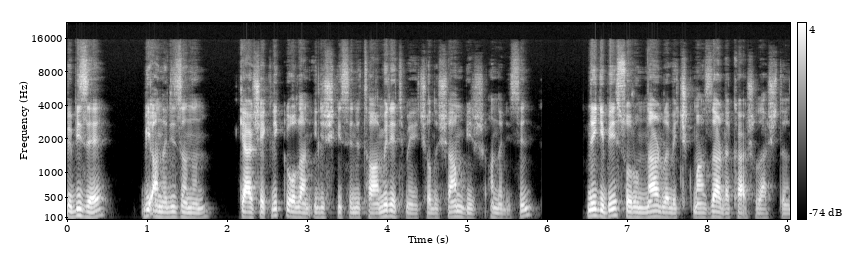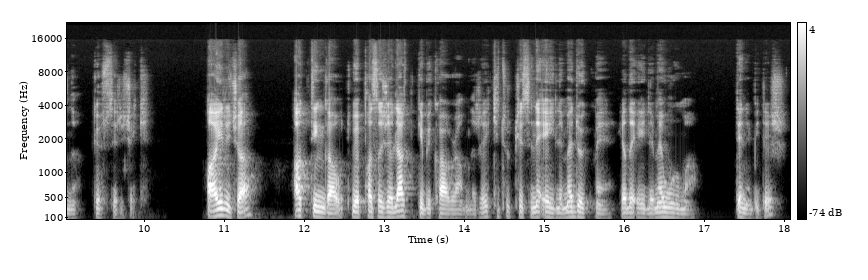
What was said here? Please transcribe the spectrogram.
ve bize bir analizanın gerçeklikle olan ilişkisini tamir etmeye çalışan bir analizin ne gibi sorunlarla ve çıkmazlarla karşılaştığını gösterecek. Ayrıca acting out ve pasajalak gibi kavramları ki Türkçesine eyleme dökme ya da eyleme vurma denebilir.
